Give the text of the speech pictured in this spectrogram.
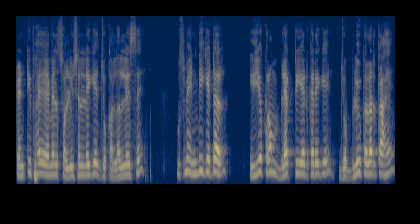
25 फाइव एम एल सोल्यूशन लेंगे, जो कलरलेस है। उसमें indicator eriochrome black T add करेंगे, जो ब्लू कलर का है।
